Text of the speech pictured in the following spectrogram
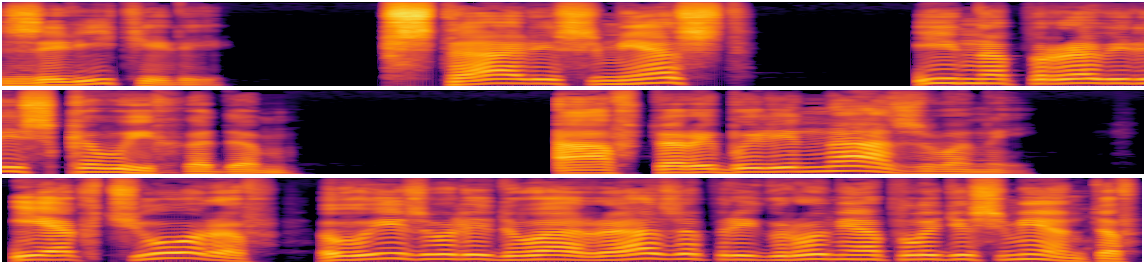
Зрители встали с мест и направились к выходам. Авторы были названы, и актеров вызвали два раза при громе аплодисментов.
